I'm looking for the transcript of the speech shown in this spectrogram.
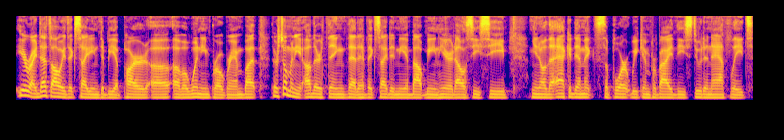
you're right. That's always exciting to be a part of, of a winning program. But there's so many other things that have excited me about being here at LCC. You know, the academic support we can provide these student athletes.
